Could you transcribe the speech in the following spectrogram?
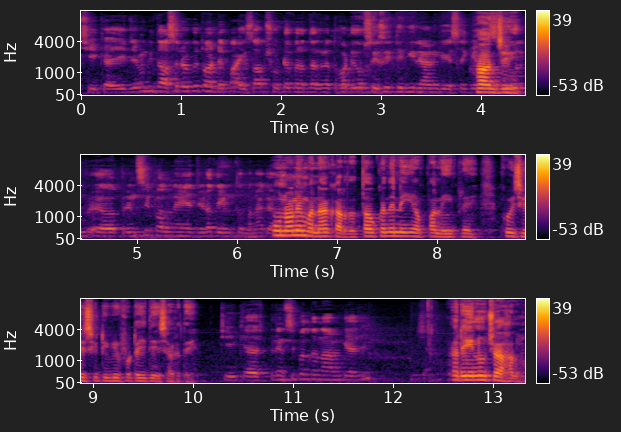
ਠੀਕ ਹੈ ਜੀ ਜਿਵੇਂ ਕਿ ਦੱਸ ਰਹੇ ਹੋ ਕਿ ਤੁਹਾਡੇ ਭਾਈ ਸਾਹਿਬ ਛੋਟੇ ਬ੍ਰਦਰ ਨੇ ਤੁਹਾਡੇ ਉਹ ਸੀਸੀਟੀਵੀ ਲੈਣ ਗਏ ਸੀਗੇ ਹਾਂਜੀ। ਸਕੂਲ ਪ੍ਰਿੰਸੀਪਲ ਨੇ ਜਿਹੜਾ ਦੇਣ ਤੋਂ ਮਨਾ ਕਰ ਉਹਨਾਂ ਨੇ ਮਨਾ ਕਰ ਦਿੱਤਾ ਉਹ ਕਹਿੰਦੇ ਨਹੀਂ ਆਪਾਂ ਨਹੀਂ ਕੋਈ ਸੀਸੀਟੀਵੀ ਫੁਟੇਜ ਦੇ ਸਕਦੇ। ਠੀਕ ਹੈ ਪ੍ਰਿੰਸੀਪਲ ਦਾ ਨਾਮ ਕੀ ਹੈ ਜੀ? ਰੇਨੂ ਚਾਹਲ।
